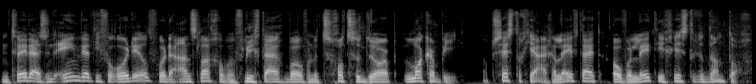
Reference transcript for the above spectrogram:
In 2001 werd hij veroordeeld voor de aanslag op een vliegtuig boven het Schotse dorp Lockerbie. Op 60-jarige leeftijd overleed hij gisteren dan toch.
